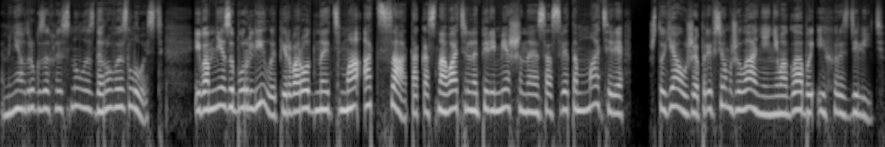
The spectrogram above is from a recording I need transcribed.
А меня вдруг захлестнула здоровая злость, и во мне забурлила первородная тьма отца, так основательно перемешанная со светом матери, что я уже при всем желании не могла бы их разделить.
